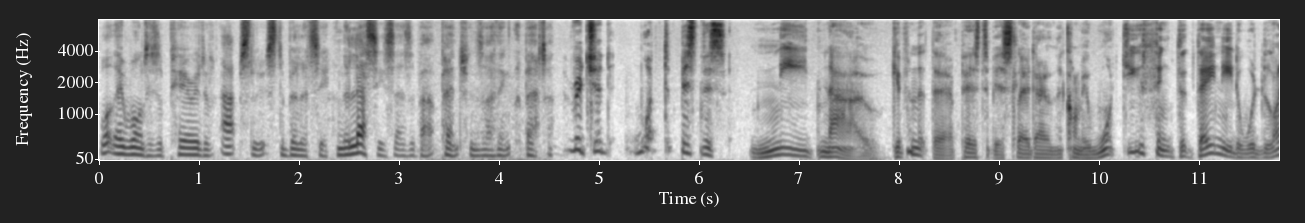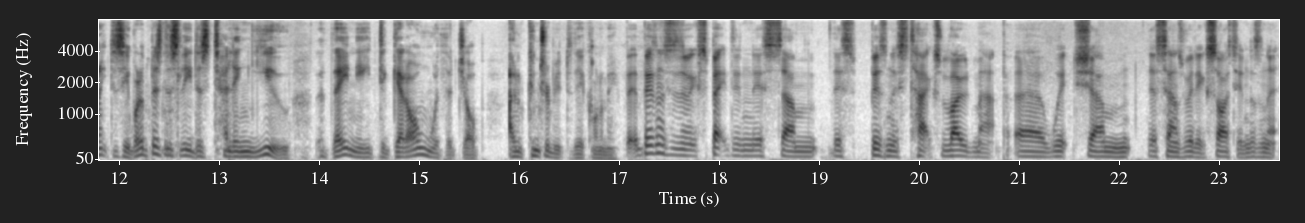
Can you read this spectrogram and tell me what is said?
What they want is a period of absolute stability, and the less he says about pensions, I think, the better. Richard, what do business need now, given that there appears to be a slowdown in the economy? What do you think that they need or would like to see? What are business leaders telling you that they need to get on with the job and contribute to the economy? Businesses are expecting this um, this business tax roadmap, uh, which um, it sounds really exciting, doesn't it?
